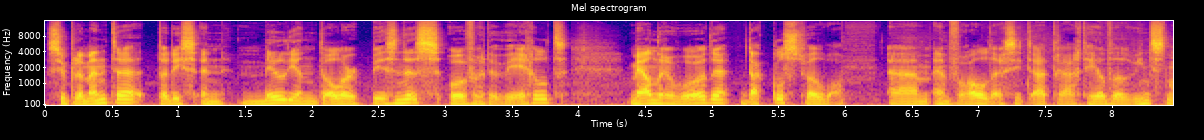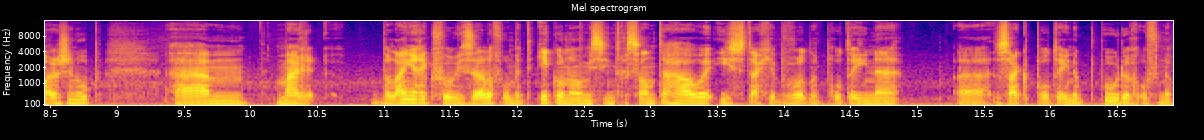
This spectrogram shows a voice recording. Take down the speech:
Supplementen, dat is een million dollar business over de wereld. Met andere woorden, dat kost wel wat. Um, en vooral, daar zit uiteraard heel veel winstmarge op. Um, maar belangrijk voor jezelf om het economisch interessant te houden, is dat je bijvoorbeeld een proteïne, uh, zak proteïnepoeder of een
